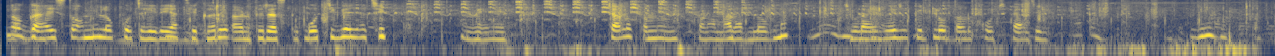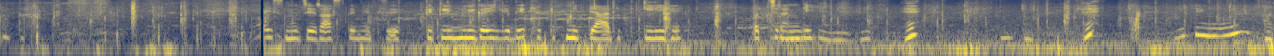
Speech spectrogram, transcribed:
ચાલો ગાઈસ તો અમે લોકો જઈ રહ્યા છે ઘરે અડધે રસ્તે પહોંચી ગયા છે. અને ચાલો તમે પણ અમારા બ્લોગમાં જોડાઈ રહેજો. કેટલો તડકો છે આજે. गाइस मुझे रास्ते में से तितली मिल गई है देखो कितनी प्यारी तितली है पचरंगी है है हाँ,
